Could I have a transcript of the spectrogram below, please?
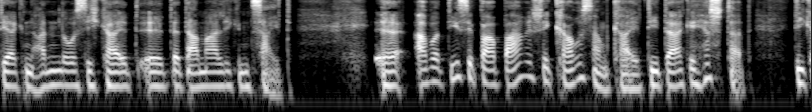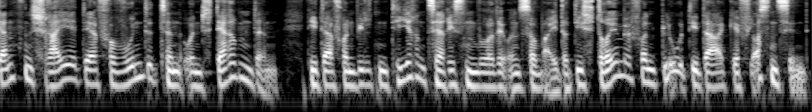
der Gnadenlosigkeit äh, der damaligen Zeit. Äh, aber diese barbarische Grausamkeit, die da geherrscht hat, die ganzen Schreie der Verwundeten und Sterbenden, die da von wilden Tieren zerrissen wurde und so weiter, die Ströme von Blut, die da geflossen sind,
